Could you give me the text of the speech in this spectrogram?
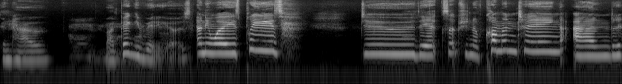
can have my piggy videos. Anyways, please do the exception of commenting, and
